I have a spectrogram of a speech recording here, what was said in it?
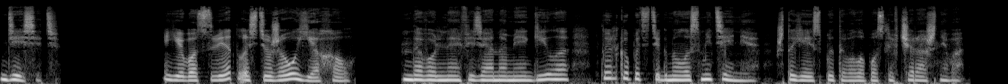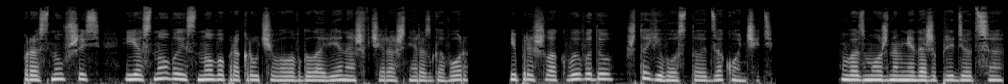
Десять. Его светлость уже уехал. Довольная физиономия Гила только подстегнула смятение, что я испытывала после вчерашнего. Проснувшись, я снова и снова прокручивала в голове наш вчерашний разговор и пришла к выводу, что его стоит закончить. Возможно, мне даже придется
